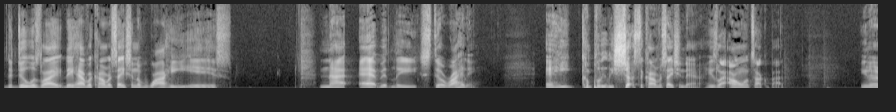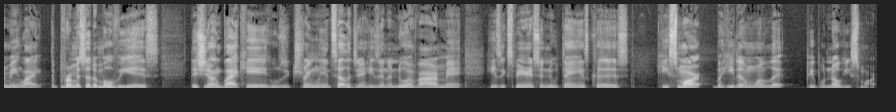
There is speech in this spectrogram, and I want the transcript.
the dude was like, they have a conversation of why he is not avidly still writing. And he completely shuts the conversation down. He's like, I don't want to talk about it. You know what I mean? Mm-hmm. Like the premise of the movie is this young black kid who's extremely intelligent. He's in a new environment. He's experiencing new things because he's smart, but he doesn't want to let people know he's smart.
